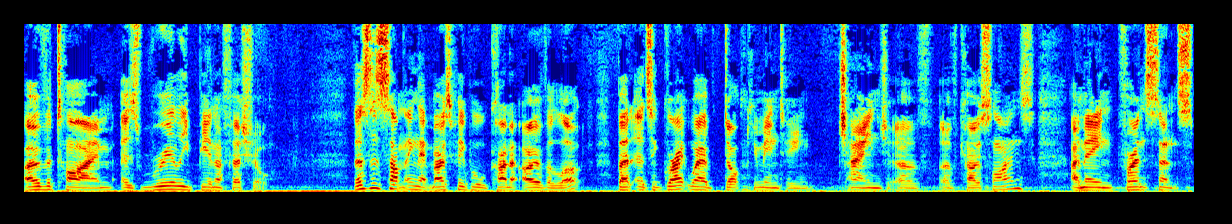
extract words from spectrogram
over time is really beneficial. This is something that most people kind of overlook, but it's a great way of documenting change of, of coastlines. I mean, for instance,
